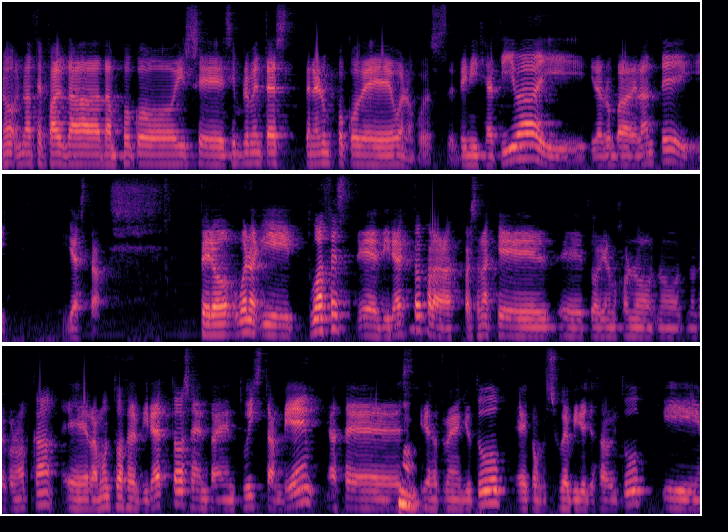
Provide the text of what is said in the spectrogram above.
no, no, hace falta tampoco irse, simplemente es tener un poco de, bueno, pues de iniciativa y tirarlo para adelante y ya está. Pero bueno, y tú haces eh, directos para las personas que eh, todavía a lo mejor no, no, te conozcan. Eh, Ramón, tú haces directos en, en Twitch también, haces directos también en YouTube, subes vídeos ya a YouTube y,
